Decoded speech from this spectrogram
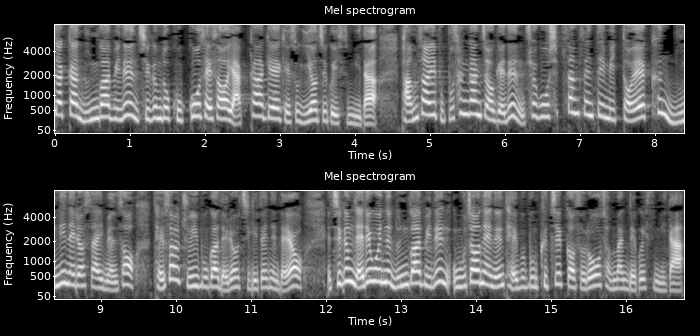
시작한 눈과 비는 지금도 곳곳에서 약하게 계속 이어지고 있습니다. 밤사이 북부 산간 지역에는 최고 13cm의 큰 눈이 내려 쌓이면서 대설주의보가 내려지기도 했는데요. 지금 내리고 있는 눈과 비는 오전에는 대부분 그칠 것으로 전망되고 있습니다.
